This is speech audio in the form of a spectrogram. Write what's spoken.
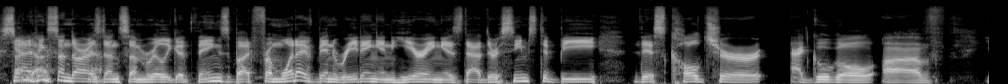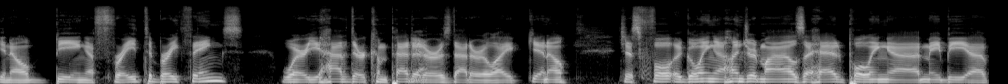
Sundar. Yeah, I think Sundar yeah. has done some really good things. But from what I've been reading and hearing, is that there seems to be this culture at Google of you know being afraid to break things, where you have their competitors yeah. that are like you know just full going a hundred miles ahead, pulling uh, maybe a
